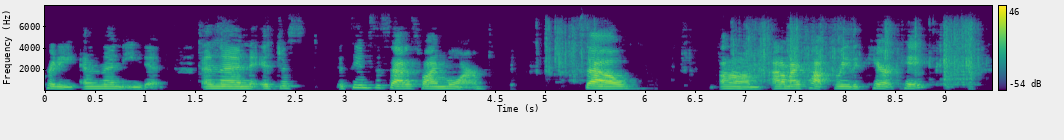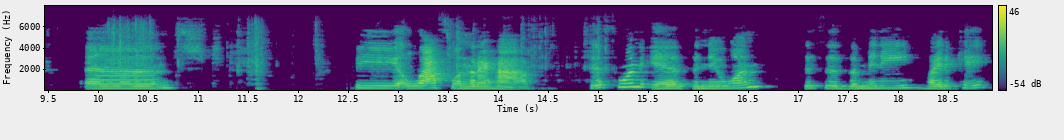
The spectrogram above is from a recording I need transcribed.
pretty, and then eat it. And then it just, it seems to satisfy more. So, um, out of my top three, the carrot cake. And the last one that I have this one is the new one. This is the mini Vita Cake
